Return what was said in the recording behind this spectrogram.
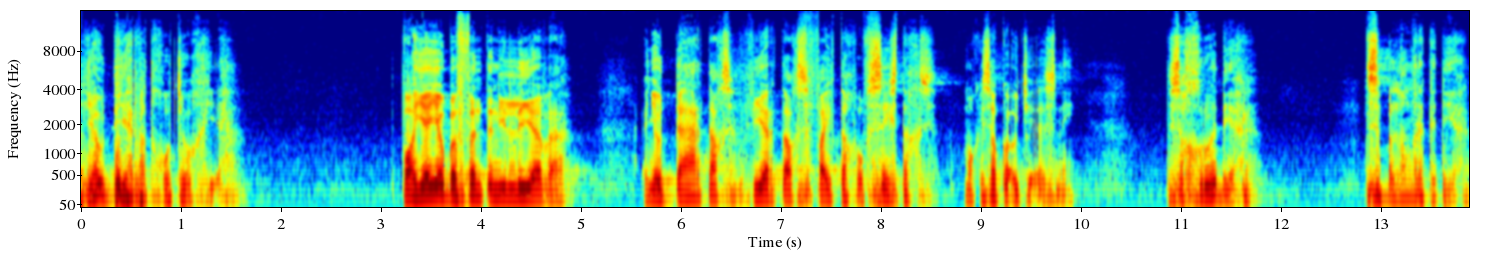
jou deur wat God jou gee waar jy jou bevind in die lewe in jou 30s, 40s, 50 of 60s. Maak nie saak hoe oud jy is nie. Dis 'n groot deur. Dis 'n belangrike deur.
